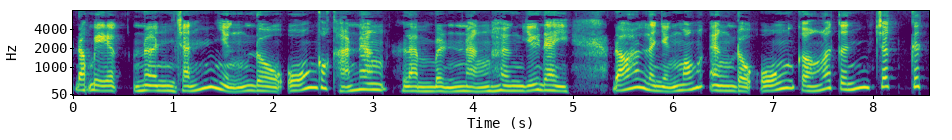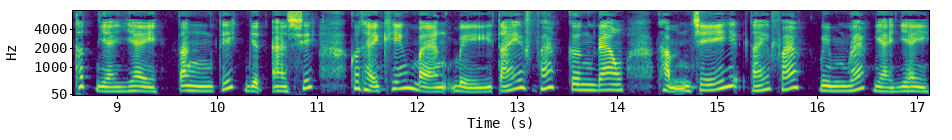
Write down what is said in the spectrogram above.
Đặc biệt nên tránh những đồ uống có khả năng làm bệnh nặng hơn dưới đây. Đó là những món ăn đồ uống có tính chất kích thích dạ dày, tăng tiết dịch axit có thể khiến bạn bị tái phát cơn đau, thậm chí tái phát viêm loét dạ dày.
